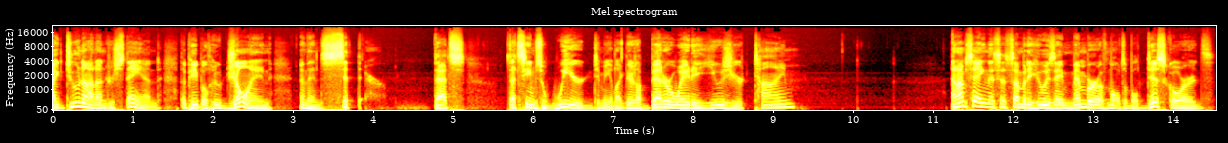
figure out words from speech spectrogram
I do not understand the people who join and then sit there. That's that seems weird to me. Like there's a better way to use your time. And I'm saying this as somebody who is a member of multiple discords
